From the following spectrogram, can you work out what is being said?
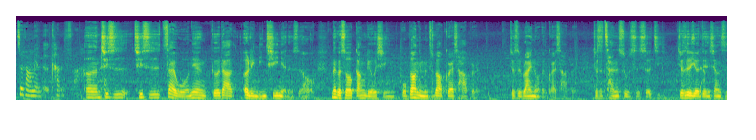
这方面的看法？嗯，其实其实在我念哥大二零零七年的时候，那个时候刚流行，我不知道你们知不知道 Grasshopper，就是 Rhino 的 Grasshopper，就是参数式设计，就是有点像是，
